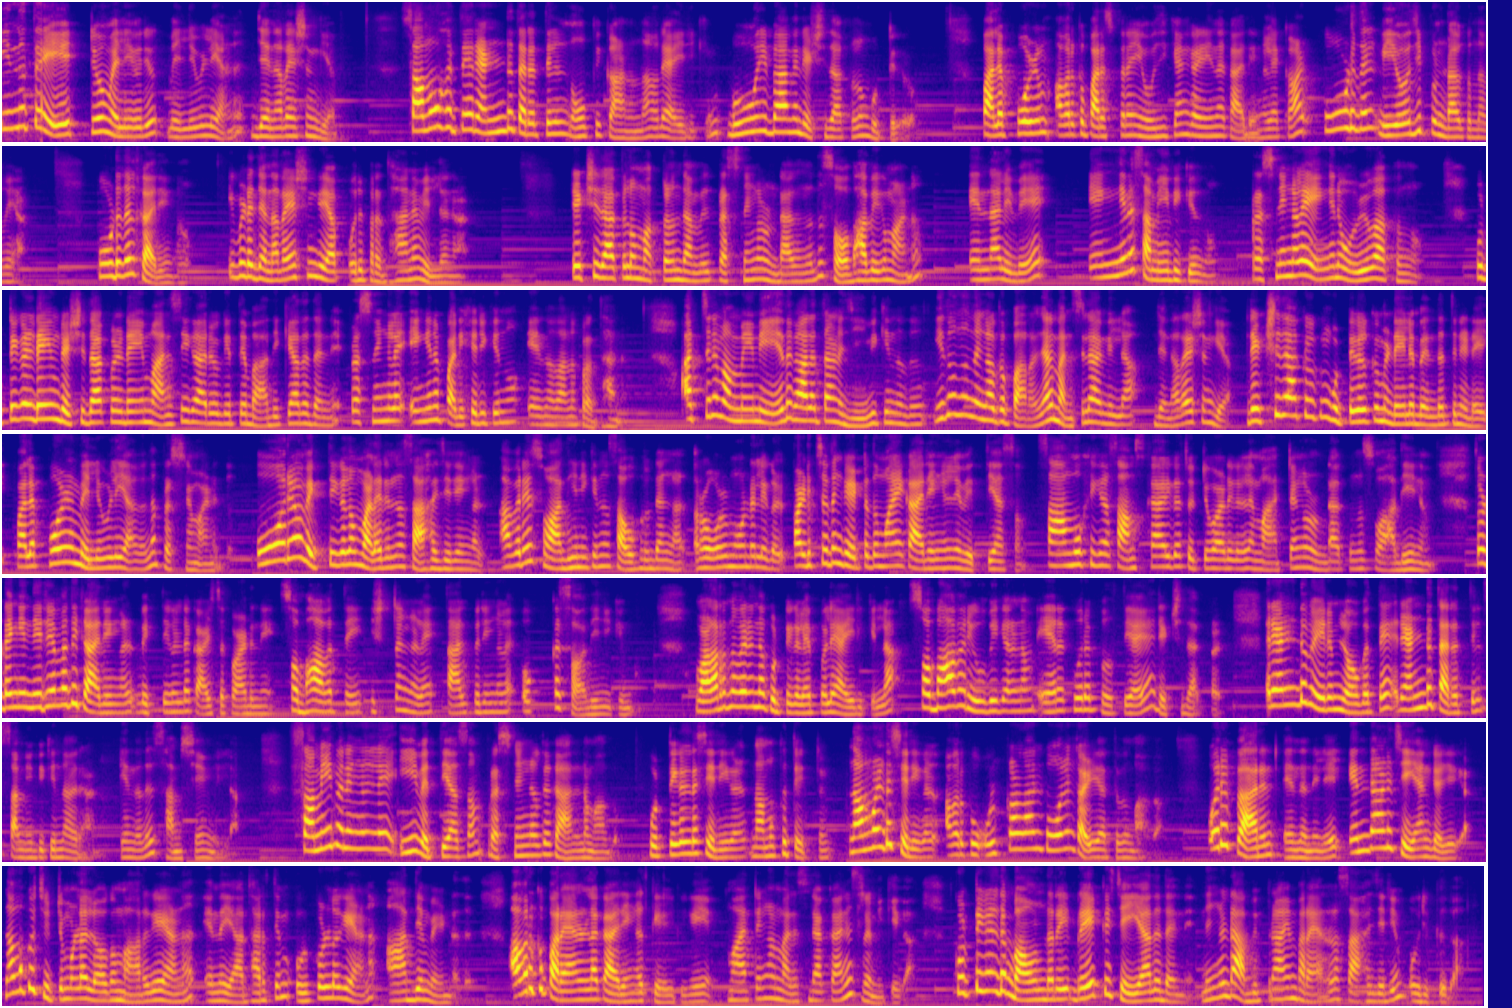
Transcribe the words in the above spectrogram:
ഇന്നത്തെ ഏറ്റവും വലിയൊരു വെല്ലുവിളിയാണ് ജനറേഷൻ ഗ്യാപ്പ് സമൂഹത്തെ രണ്ട് തരത്തിൽ നോക്കിക്കാണുന്നവരായിരിക്കും ഭൂരിഭാഗം രക്ഷിതാക്കളും കുട്ടികളും. പലപ്പോഴും അവർക്ക് പരസ്പരം യോജിക്കാൻ കഴിയുന്ന കാര്യങ്ങളെക്കാൾ കൂടുതൽ വിയോജിപ്പുണ്ടാക്കുന്നവയാണ് കൂടുതൽ കാര്യങ്ങളും. ഇവിടെ ജനറേഷൻ ഗ്യാപ്പ് ഒരു പ്രധാന വില്ലനാണ്. രക്ഷിതാക്കളും മക്കളും തമ്മിൽ പ്രശ്നങ്ങൾ ഉണ്ടാകുന്നത് സ്വാഭാവികമാണ്. എന്നാൽ ഇവയെ എങ്ങനെ സമീപിക്കുന്നു? പ്രശ്നങ്ങളെ എങ്ങനെ ഒഴിവാക്കുന്നു? കുട്ടികളുടെയും രക്ഷിതാക്കളുടെയും മാനസികാരോഗ്യത്തെ ബാധിക്കാതെ തന്നെ പ്രശ്നങ്ങളെ എങ്ങനെ പരിഹരിക്കുന്നു എന്നതാണ് പ്രധാനം. അച്ഛനും അമ്മയും ഏത് കാലത്താണ് ജീവിക്കുന്നത്? ഇതൊന്നും നിങ്ങൾക്ക് പറഞ്ഞാൽ മനസ്സിലാകില്ല. ജനറേഷൻ ഗ്യാപ്പ് രക്ഷിതാക്കൾക്കും കുട്ടികൾക്കും ഇടയിലെ ബന്ധത്തിനിടയിൽ പലപ്പോഴും വെല്ലുവിളിയാകുന്ന പ്രശ്നമാണിത്. ഓരോ വ്യക്തികളും വളരുന്ന സാഹചര്യങ്ങൾ അവരെ സ്വാധീനിക്കുന്ന സൗഹൃദങ്ങൾ റോൾ മോഡലുകൾ പഠിച്ചതും കേട്ടതുമായ കാര്യങ്ങളിലെ വ്യത്യാസം സാമൂഹിക സാംസ്കാരിക ചുറ്റുപാടുകളിലെ മാറ്റങ്ങൾ ഉണ്ടാക്കുന്ന സ്വാധീനം തുടങ്ങി നിരവധി കാര്യങ്ങൾ വ്യക്തികളുടെ കാഴ്ചപ്പാടിനെ സ്വഭാവത്തെ ഇഷ്ടങ്ങളെ താല്പര്യങ്ങളെ ഒക്കെ സ്വാധീനിക്കുന്നു. വളർന്നു വരുന്ന കുട്ടികളെ പോലെ ആയിരിക്കില്ല സ്വഭാവ രൂപീകരണം ഏറെക്കുറെ പൂർത്തിയായ രക്ഷിതാക്കൾ. രണ്ടുപേരും ലോകത്തെ രണ്ട് തരത്തിൽ സമീപിക്കുന്നവരാണ് എന്നത് സംശയമില്ല. സമീപനങ്ങളിലെ ഈ വ്യത്യാസം പ്രശ്നങ്ങൾക്ക് കാരണമാകും. കുട്ടികളുടെ ശരികൾ നമുക്ക് തെറ്റും. നമ്മളുടെ ശരികൾ അവർക്ക് ഉൾക്കൊള്ളാൻ പോലും കഴിയാത്തതുമാകാം. ഒരു പാരന്റ് എന്ന നിലയിൽ എന്താണ് ചെയ്യാൻ കഴിയുക? നമുക്ക് ചുറ്റുമുള്ള ലോകം മാറുകയാണ് എന്ന യാഥാർത്ഥ്യം ഉൾക്കൊള്ളുകയാണ് ആദ്യം വേണ്ടത്. അവർക്ക് പറയാനുള്ള കാര്യങ്ങൾ കേൾക്കുകയും മാറ്റങ്ങൾ മനസ്സിലാക്കാനും ശ്രമിക്കുക. കുട്ടികളുടെ ബൗണ്ടറി ബ്രേക്ക് ചെയ്യാതെ തന്നെ നിങ്ങളുടെ അഭിപ്രായം പറയാനുള്ള സാഹചര്യം ഒരുക്കുക.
